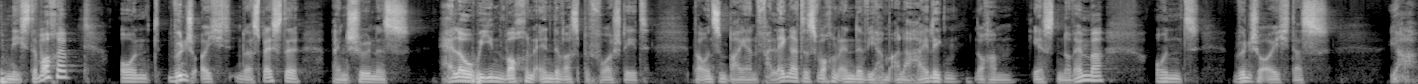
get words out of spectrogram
nächste Woche und wünsche euch nur das Beste, ein schönes Halloween-Wochenende, was bevorsteht. Bei uns in Bayern verlängertes Wochenende. Wir haben alle Heiligen noch am 1. November und wünsche euch, dass, ja,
